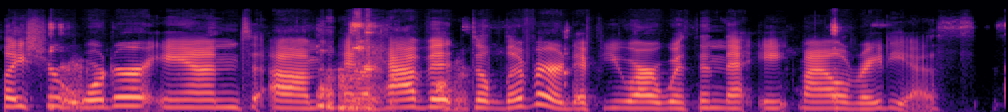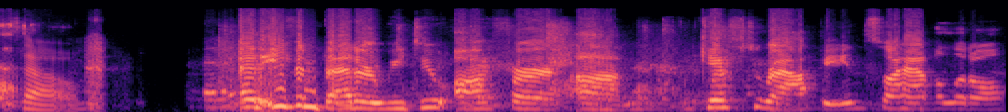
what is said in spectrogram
place your order and um, and have it delivered if you are within that eight mile radius. So and even better, we do offer um, gift wrapping. So I have a little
